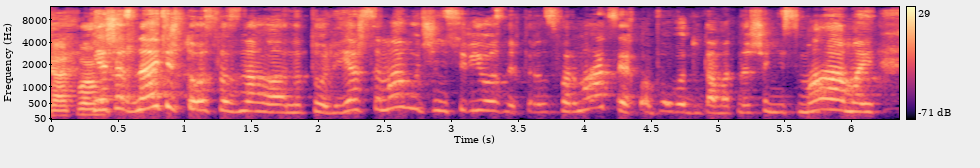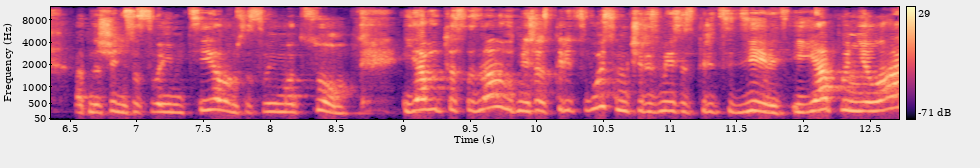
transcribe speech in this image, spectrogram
Как вам? Я сейчас, знаете, что осознала, Анатолий? Я же сама в очень серьезных трансформациях по поводу там, отношений с мамой, отношений со своим телом, со своим отцом. Я вот осознала, вот мне сейчас 38, через месяц 39, и я поняла,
